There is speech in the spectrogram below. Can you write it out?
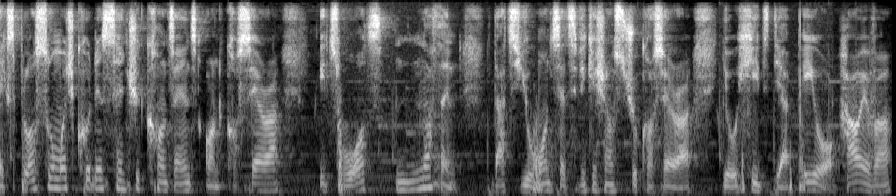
explore so much coding centric content on Coursera. It's worth nothing that you want certifications through Coursera, you'll hit their paywall. However,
